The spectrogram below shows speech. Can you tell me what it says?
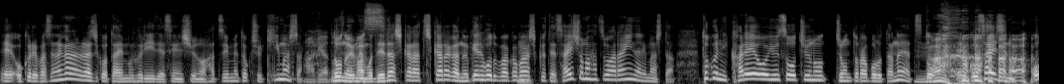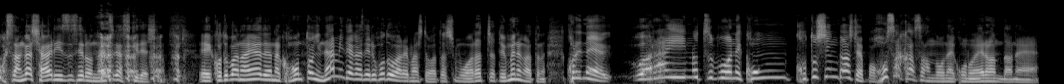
えー遅ればせながらラジコタイムフリーで先週の初夢特集聞きました。どの夢も出だしから力が抜けるほどバカバカしくて最初の初笑いになりました。特にカレーを輸送中のジョン・トラボルタのやつと、えー5歳児の奥さんがシャーリーズ・セロンのやつが好きでした、えー言葉のあやではなく本当に涙が出るほど笑いました。私も笑っちゃって読めなかったのこれね笑いのツボはね今今年に関してはやっぱ保坂さんのねこの選んだね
